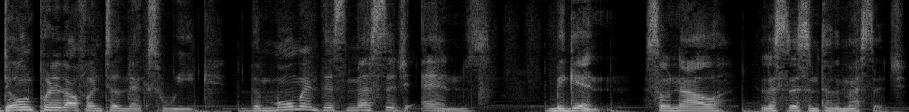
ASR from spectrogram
Don't put it off until next week. The moment this message ends, begin. So now let's listen to the message.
